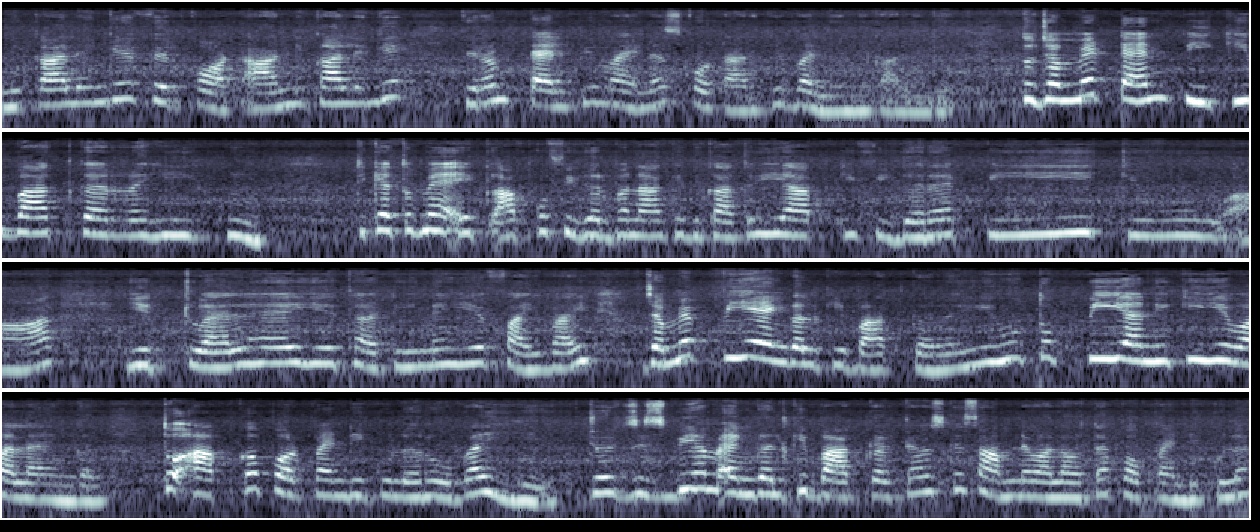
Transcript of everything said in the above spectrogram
निकालेंगे, फिर कॉट आर निकालेंगे, फिर हम tan P minus cot R की वैल्यू निकालेंगे। तो जब मैं टेन पी की बात कर रही हूँ ठीक है तो मैं एक आपको फिगर बना के दिखाती हूँ। ये आपकी फिगर है पी क्यू आर ये ट्वेल्व है, ये थर्टीन है, ये फाइव आई जब मैं पी एंगल की बात कर रही हूँ तो पी यानी कि ये वाला एंगल तो आपका परपेंडिकुलर होगा ये। जो जिस भी हम एंगल की बात करते हैं, उसके सामने वाला होता है परपेंडिकुलर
